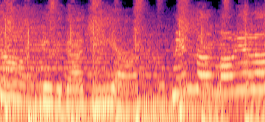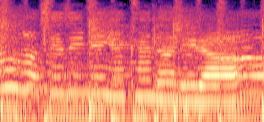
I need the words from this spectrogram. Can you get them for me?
တို့လူတကာကြီးရမင်းတော်မောင်ရလုံးကစင်စင်မြင်ရခန္ဓာနေတာ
